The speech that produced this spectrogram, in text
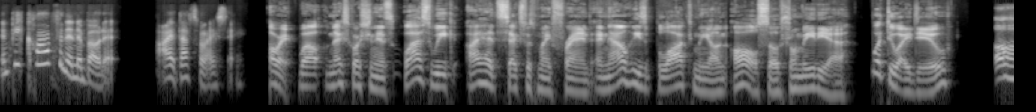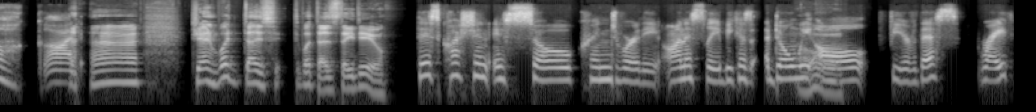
and be confident about it. I that's what I say. All right. Well, next question is Last week I had sex with my friend and now he's blocked me on all social media. What do I do? Oh God. Uh, Jen, what does what does they do? this question is so cringeworthy, honestly, because don't we Oh. all fear this, right?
